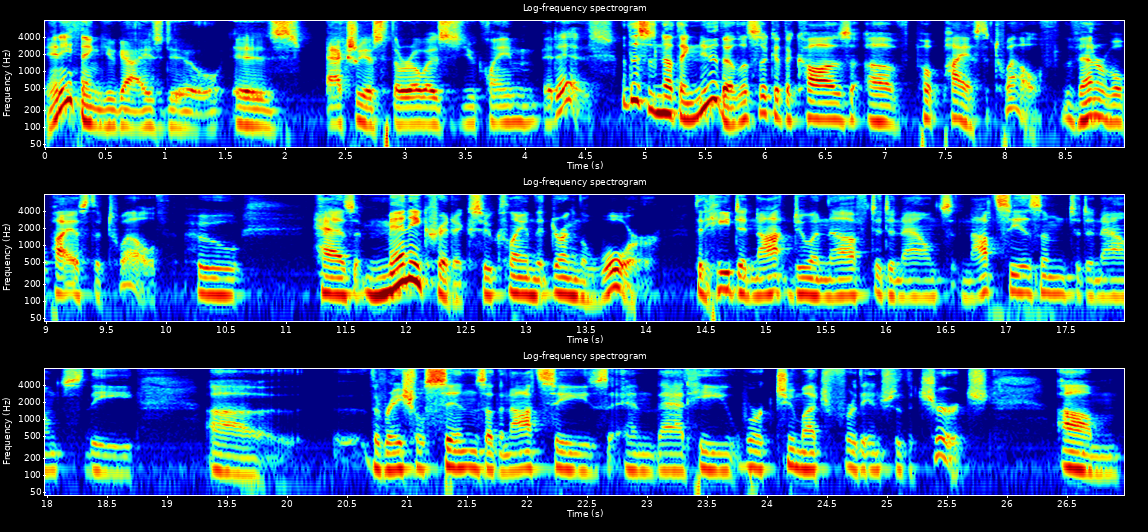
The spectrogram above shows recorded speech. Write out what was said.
Anything you guys do is actually as thorough as you claim it is. But this is nothing new, though. Let's look at the cause of Pope Pius XII, Venerable Pius XII, who has many critics who claim that during the war that he did not do enough to denounce Nazism, to denounce the uh, the racial sins of the Nazis, and that he worked too much for the interest of the church. Um,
